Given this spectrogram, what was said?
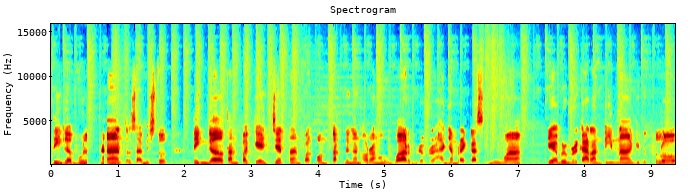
Tiga bulanan terus habis itu tinggal tanpa gadget tanpa kontak dengan orang luar benar-benar hanya mereka semua. Ya benar-benar karantina gitu tuh loh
